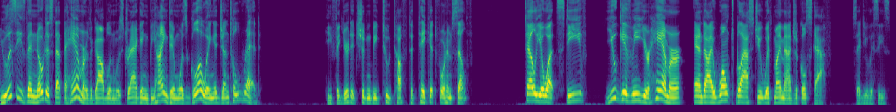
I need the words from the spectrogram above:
Ulysses then noticed that the hammer the goblin was dragging behind him was glowing a gentle red. He figured it shouldn't be too tough to take it for himself. Tell you what, Steve, you give me your hammer, and I won't blast you with my magical staff, said Ulysses.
